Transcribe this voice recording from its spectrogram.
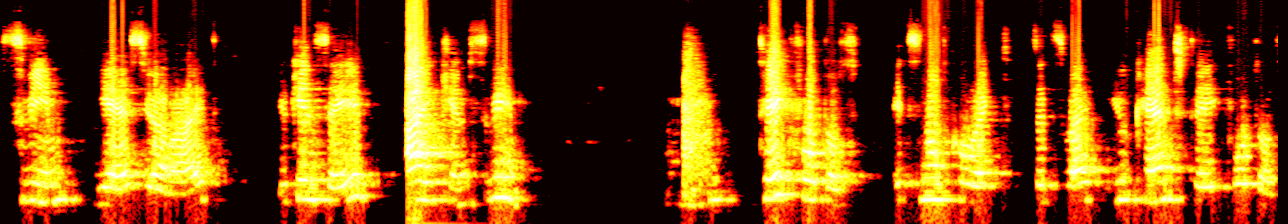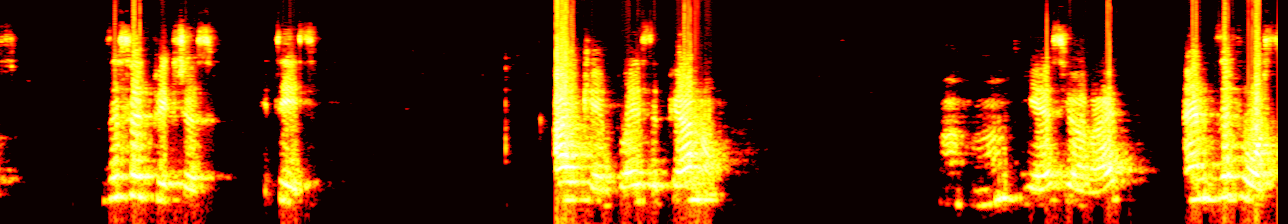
swim. Yes, you are right. You can say I can swim. Mm -hmm. Take photos. It's not correct. That's why you can't take photos. These are pictures. It is I can play the piano. Mm -hmm. Yes, you are right. And the fourth.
